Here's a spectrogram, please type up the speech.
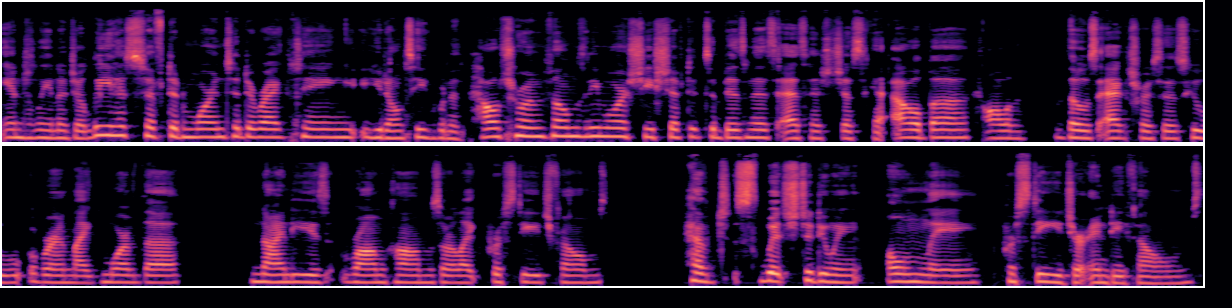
Angelina Jolie has shifted more into directing. You don't see Gwyneth Paltrow in films anymore. She shifted to business, as has Jessica Alba. All of those actresses who were in like more of the 90s rom coms or like prestige films have switched to doing only prestige or indie films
